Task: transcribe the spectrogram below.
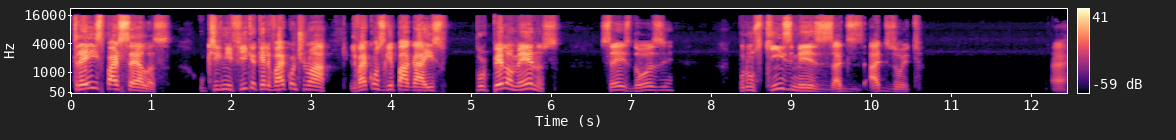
três parcelas. O que significa que ele vai continuar, ele vai conseguir pagar isso por pelo menos 6, 12, por uns 15 meses a 18. É.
